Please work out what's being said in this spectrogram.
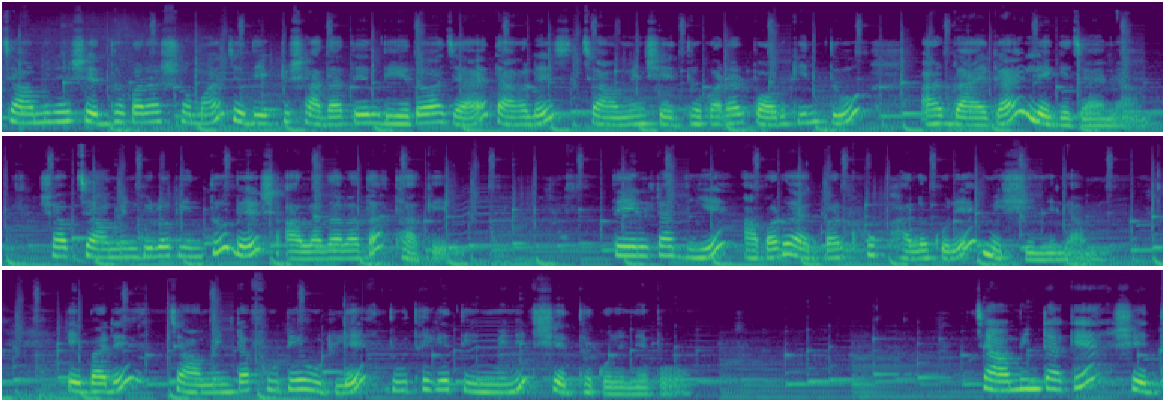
চাউমিনের সেদ্ধ করার সময় যদি একটু সাদা তেল দিয়ে দেওয়া যায়, তাহলে চাউমিন সেদ্ধ করার পর কিন্তু আর গায়ে গায়ে লেগে যায় না। সব চাউমিনগুলো কিন্তু বেশ আলাদা আলাদা থাকে। তেলটা দিয়ে আবারও একবার খুব ভালো করে মিশিয়ে নিলাম। এবারে চাউমিনটা ফুটে উঠলে দু থেকে তিন মিনিট সেদ্ধ করে নেব। চাউমিনটাকে সেদ্ধ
